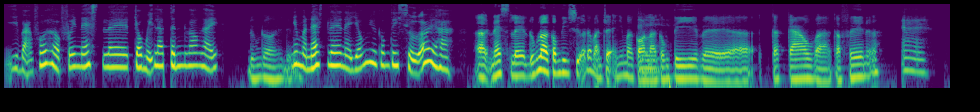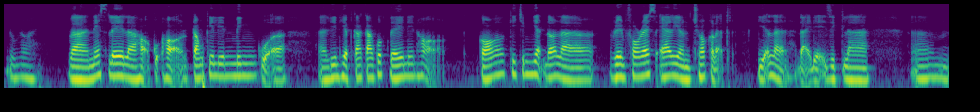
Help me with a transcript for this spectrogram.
gì bạn phối hợp với Nestle châu Mỹ Latin phải không thầy? Đúng rồi. để- Nhưng mà Nestle này giống như công ty sữa vậy hả? À, Nestle đúng là công ty sữa đó bạn trẻ nhưng mà còn là À. công ty về uh, cacao và cà phê nữa. À, Đúng rồi. Và Nestle là họ họ trong cái liên minh của à, Liên hiệp Cacao Quốc tế nên họ có cái chứng nhận đó là Rainforest Alien Chocolate, nghĩa là đại đệ dịch là um,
